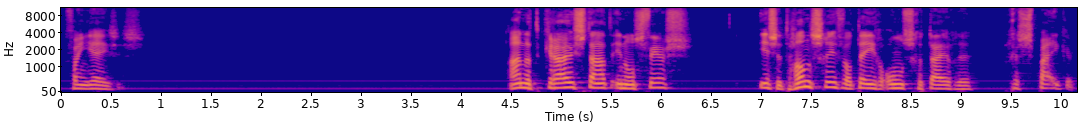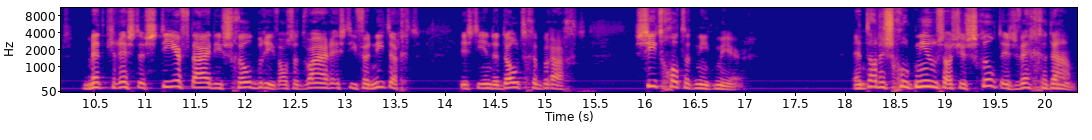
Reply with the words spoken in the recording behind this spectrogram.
van Jezus. Aan het kruis staat in ons vers is het handschrift wat tegen ons getuigde gespijkerd. Met Christus stierf daar die schuldbrief. Als het ware is die vernietigd, is die in de dood gebracht. Ziet God het niet meer? En dat is goed nieuws als je schuld is weggedaan.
